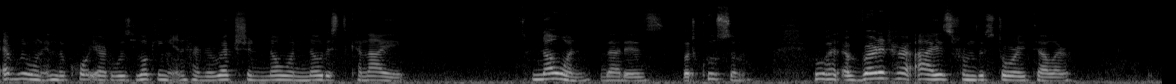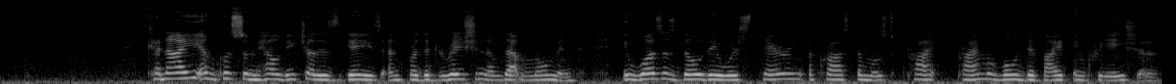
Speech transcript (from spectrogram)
everyone in the courtyard was looking in her direction, no one noticed Kanai. No one, that is, but Kusum, who had averted her eyes from the storyteller. Kanai and Kusum held each other's gaze, and for the duration of that moment, it was as though they were staring across the most pri- primeval divide in creation,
